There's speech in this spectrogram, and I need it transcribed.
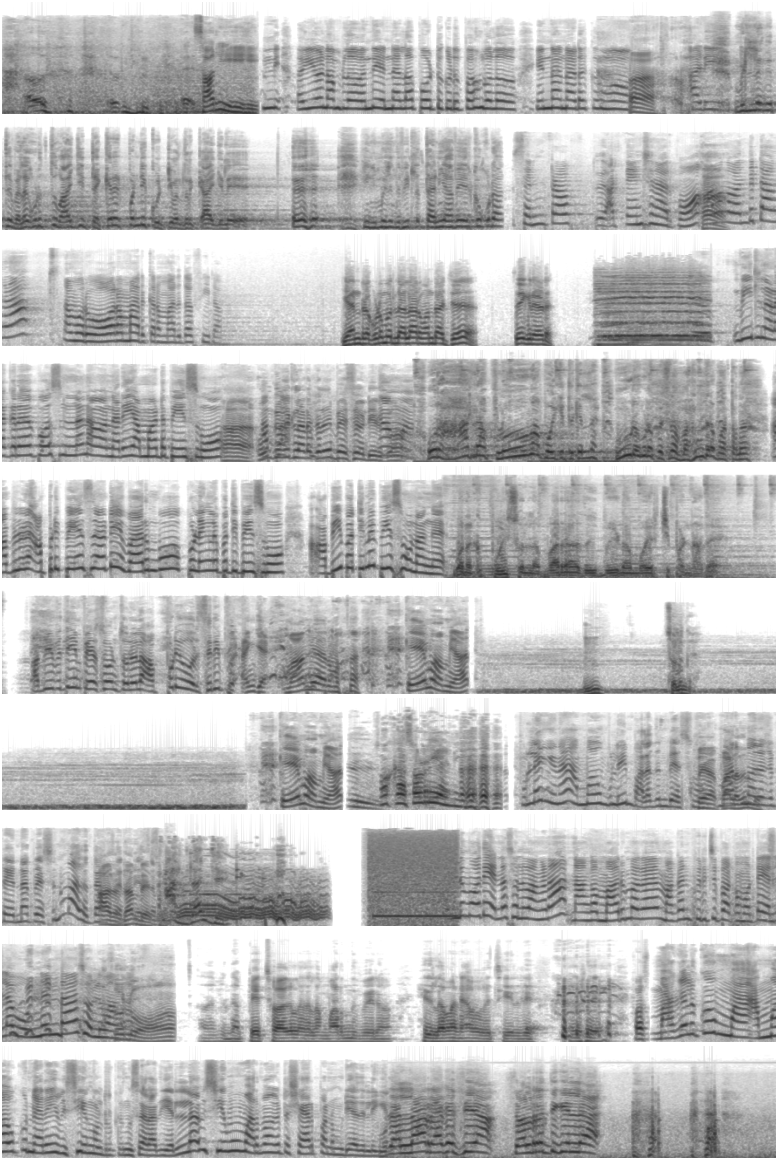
சாரி. ஐயோ நம்மள வந்து என்னெல்லாம் போட்டு கொடுப்பாங்களோ என்ன நடக்குமோ அடி. வில்லங்கத்தை விலை கொடுத்து வாங்கி டெக்கரேட் பண்ணி கூட்டி வந்திருக்காங்களே. இனிமேல் இந்த வீட்டுல தனியாவே இருக்க கூடாது. சென்டர் ஆஃப் அட்டென்ஷனா இருப்போம். அவங்க வந்துட்டாங்கன்னா நம்ம ஒரு ஓரமா இருக்கிற மாதிரி தான் ஃபீல் ஆகும். என்ற குடும்பத்துல எல்லாரும் வந்தாச்சு. சீக்கிரம் எடு. வீட்டில் நடக்கிற பர்சனலாக நான் நிறைய அம்மாட்ட பேசுவோம். உங்க வீட்டுல நடக்கிறதையும் பேச வேண்டியிருக்கும். ஒரு ஆர்டரா ஃப்ளோவா போய்கிட்டு இருக்கல ஊட கூட பேசுனா மறந்துட மாட்டானா? அப்படி அப்படி பேசாட்டி வரும்போ பிள்ளைங்களை பத்தி பேசுவோம். அபிய பத்தியுமே பேசுவோம் நாங்க. உனக்கு பொய் சொல்ல வராது வீணா முயற்சி பண்ணாத. அபிபத்தியும் பேசுவோம்னு சொல்லல அப்படி ஒரு சிரிப்பு. அங்க மாமியார் மா- ஏ மாமியார்? சொல்லுங்க. ஏ மாமியார் பிள்ளைங்கன்னா அம்மாவும் பிள்ளையும் பலதுன்னு பே- பலதுன்னு பேசுவோம். கிட்ட என்ன பேசணுமோ அதை சொல்லும் போது என்ன சொல்லுவாங்கன்னா நாங்க மருமக மகன் பிரிச்சு பார்க்க மாட்டோம். எல்லாம் ஒண்ணுன்னு தான் சொல்லுவாங்க. இந்த பேச்சுவாக்கில் அதெல்லாம் மறந்து போயிடும். இதெல்லாம் ஞாபகம் வச்சுக்கிறது. மகளுக்கும் அம்மாவுக்கும் நிறைய விஷயங்கள் இருக்குங்க சார். அது எல்லா விஷயமும் மருமகிட்ட ஷேர் பண்ண முடியாது இல்லைங்க. இதெல்லாம் ரகசியம். சொல்றதுக்கு இல்ல.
